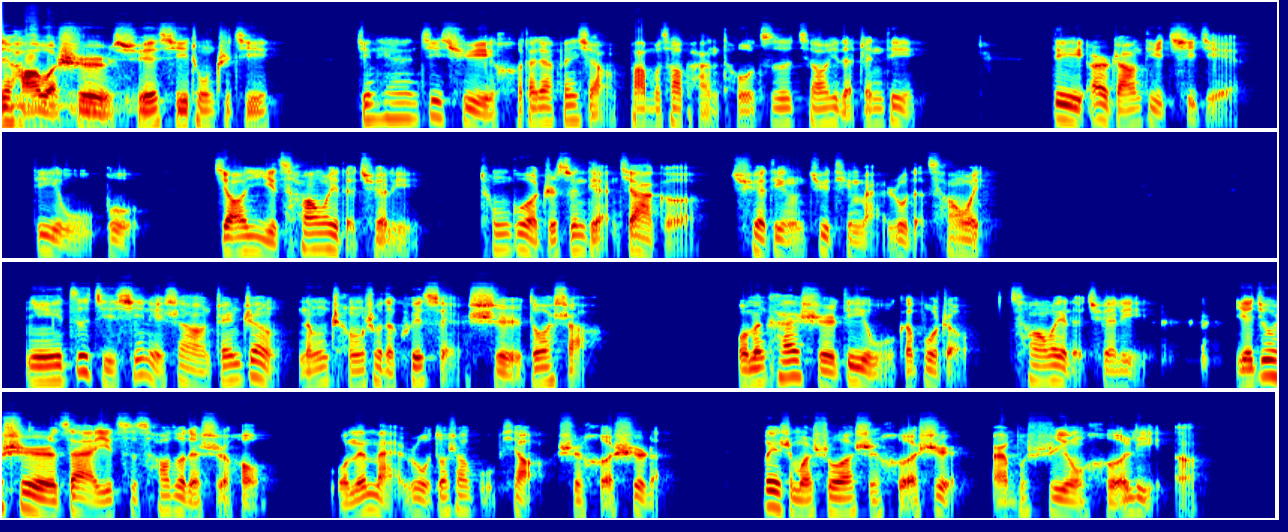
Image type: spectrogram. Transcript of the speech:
大家好，我是学习中之基，今天继续和大家分享八步操盘投资交易的真谛，第二章第七节，第五步，交易仓位的确立，通过止损点价格确定具体买入的仓位。你自己心理上真正能承受的亏损是多少？我们开始第五个步骤，仓位的确立，也就是在一次操作的时候。我们买入多少股票是合适的？为什么说是合适，而不是用合理呢？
